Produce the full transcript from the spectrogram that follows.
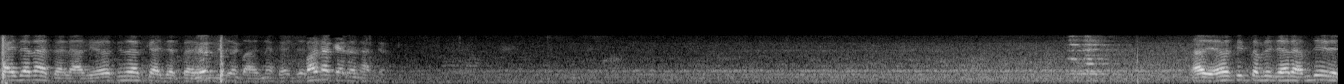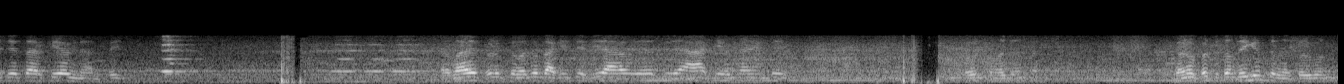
કાયદા ના ચાલે. આ વ્યવસ્થિત કાયદા ચાલે. બહાર ના કાયદા ના ચાલે. આ વ્યવસ્થિત તમને જયારે સમજાઈ રહે છે ત્યારે કેવું જ્ઞાન થઈ અમારે થોડુંક સમજો બાકી છે. આ વ્યવસ્થિત આ કેવું જ્ઞાન થઈ. થોડું સમજવાનું ઘણું ખર્ચ સમજાઈ ગયું તમને થોડું ઘણું?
